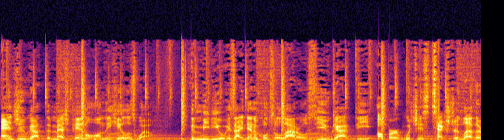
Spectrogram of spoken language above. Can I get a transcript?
and you've got the mesh panel on the heel as well. The medial is identical to the lateral, so you've got the upper, which is textured leather,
